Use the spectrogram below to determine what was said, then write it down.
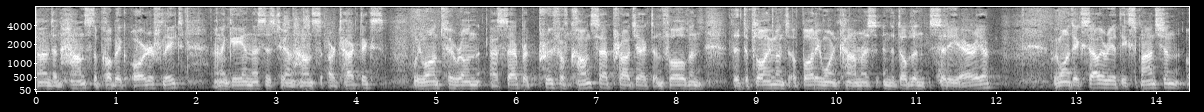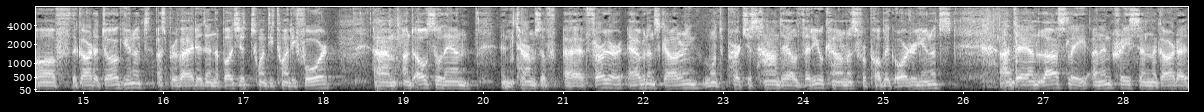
and enhance the public order fleet, and again, this is to enhance our tactics. We want to run a separate proof of concept project involving the deployment of body worn cameras in the Dublin city area. We want to accelerate the expansion of the Garda Dog Unit as provided in the budget 2024. Um, and also, then, in terms of uh, further evidence gathering, we want to purchase handheld video cameras for public order units. And then, lastly, an increase in the Garda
